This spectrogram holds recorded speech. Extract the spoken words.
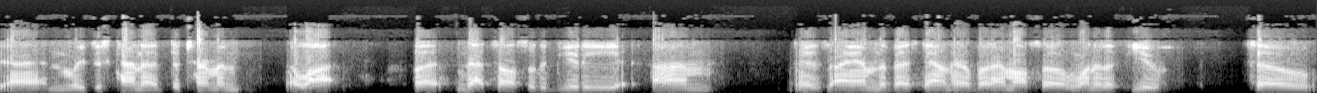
And we just kind of determine a lot. But that's also the beauty um, is I am the best downhill, but I'm also one of the few. So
